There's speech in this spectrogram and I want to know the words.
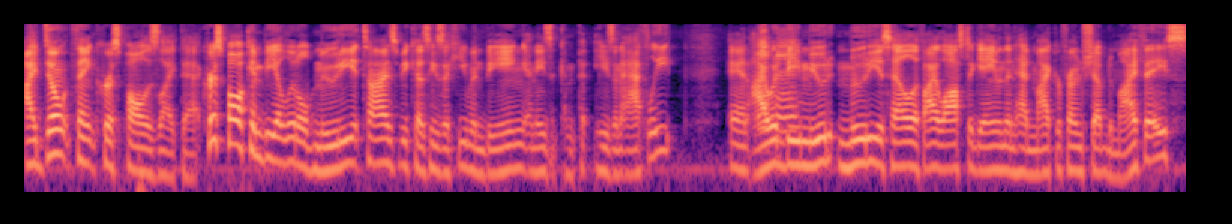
I don't think Chris Paul is like that. Chris Paul can be a little moody at times because he's a human being and he's a comp- he's an athlete. And I would be mood- moody as hell if I lost a game and then had microphones shoved to my face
